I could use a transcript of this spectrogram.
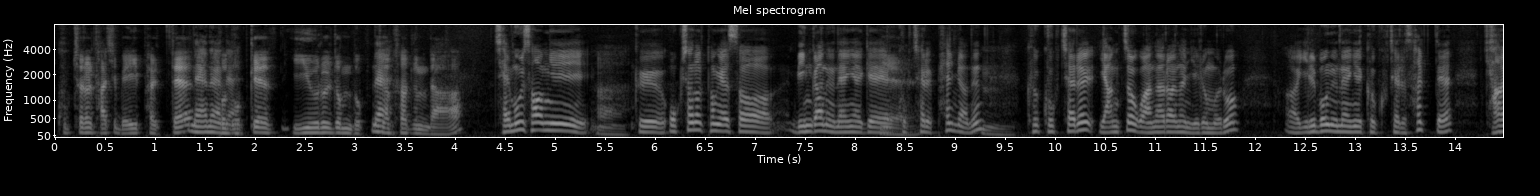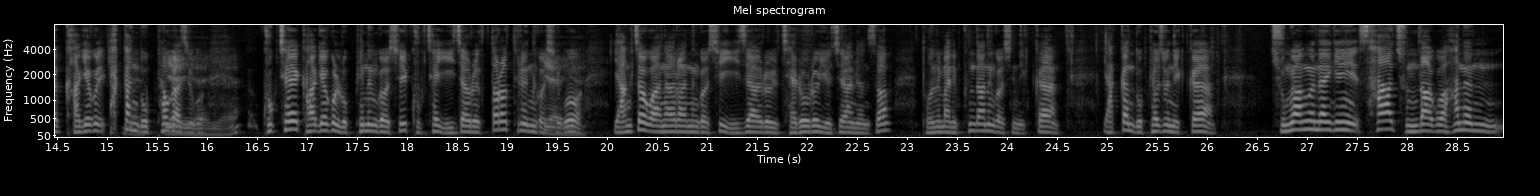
국채를 다시 매입할 때 더. 높게 이율을 좀 높여 네. 사준다. 재무성이 아. 그 옥션을 통해서 민간 은행에게 예. 국채를 팔면은 음. 그 국채를 양적 완화라는 이름으로 어, 일본 은행이 그 국채를 살 때 가격을 약간 예. 높여가지고 예, 예, 예. 국채 가격을 높이는 것이 국채 이자를 떨어뜨리는 것이고 예, 양적 완화라는 것이 이자를 제로로 유지하면서 돈을 많이 푼다는 것이니까 약간 높여주니까 중앙은행이 사준다고 하는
